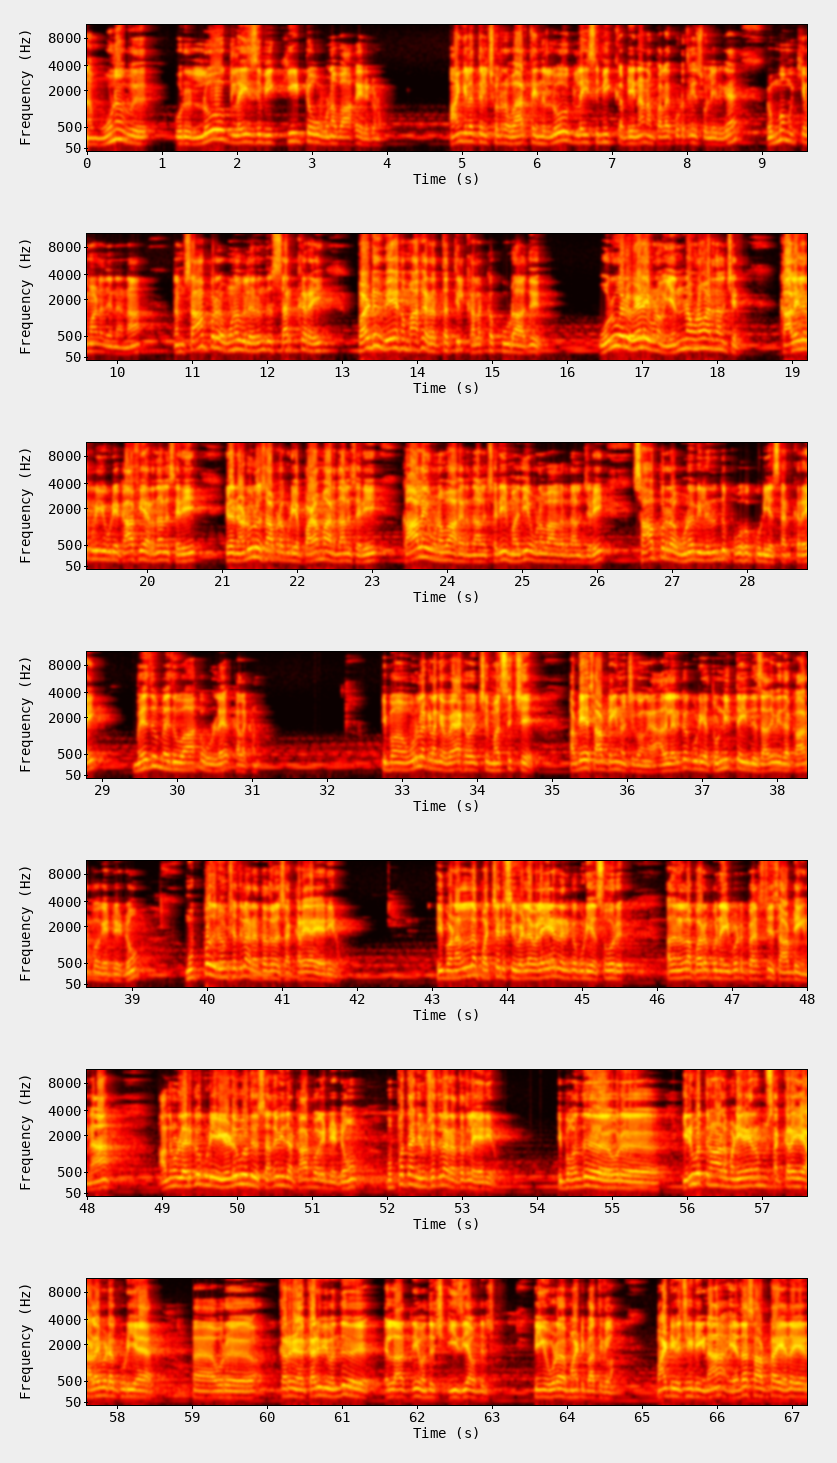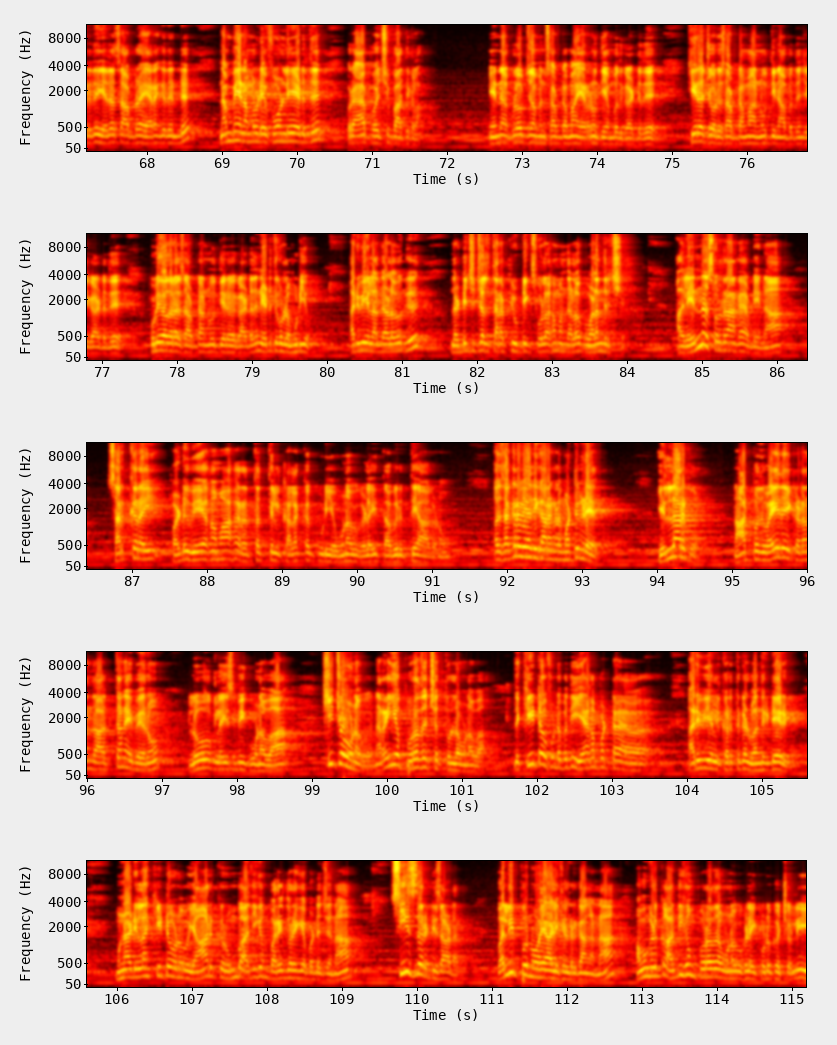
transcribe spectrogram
நம் உணவு ஒரு லோ கிளைசிமிக் கீட்டோ உணவாக இருக்கணும். ஆங்கிலத்தில் சொல்ற வார்த்தை இந்த லோ கிளைசிமிக் அப்படின்னா நான் பல கூட்டத்திலையும் சொல்லியிருக்கேன். ரொம்ப முக்கியமானது என்னன்னா நம் சாப்பிட்ற உணவிலிருந்து சர்க்கரை படு வேகமாக ரத்தத்தில் கலக்கக்கூடாது. ஒரு ஒரு வேளை உணவு என்ன உணவாக இருந்தாலும் சரி காலையில் குடிக்கக்கூடிய காஃபியாக இருந்தாலும் சரி இல்லை நடுவில் சாப்பிடக்கூடிய பழமாக இருந்தாலும் சரி காலை உணவாக இருந்தாலும் சரி மதிய உணவாக இருந்தாலும் சரி சாப்பிட்ற உணவிலிருந்து போகக்கூடிய சர்க்கரை மெது மெதுவாக உள்ளே கலக்கணும். இப்போ உருளைக்கிழங்கை வேக வச்சு மசிச்சு அப்படியே சாப்பிட்டீங்கன்னு வச்சுக்கோங்க. அதில் இருக்கக்கூடிய தொண்ணூத்தைந்து சதவீத கார்போஹைட்ரேட்டும் முப்பது நிமிஷத்தில் ரத்தத்தில் சர்க்கரையாக ஏறிடும் இப்போ நல்ல பச்சரிசி வெள்ளை வெளையேறு இருக்கக்கூடிய சோறு அது நல்லா பருப்பு நெய் போட்டு பசிச்சு சாப்பிட்டீங்கன்னா அதனுள்ள இருக்கக்கூடிய எழுபது சதவீத கார்போஹைட்ரேட்டும் முப்பத்தஞ்சு நிமிஷத்தில் ரத்தத்தில் ஏறிடும் இப்போ வந்து ஒரு இருபத்தி நாலு மணி நேரம் சர்க்கரையை அளவிடக்கூடிய ஒரு கரு கருவி வந்து எல்லாத்துலேயும் வந்துருச்சு. ஈஸியாக வந்துருச்சு. நீங்கள் கூட மாட்டி பார்த்துக்கலாம் மாட்டி வச்சுக்கிட்டிங்கன்னா எதை சாப்பிட்டா எதை ஏறுது எதை சாப்பிட்டா இறங்குதுன்ட்டு நம்ம நம்மளுடைய ஃபோன்லேயே எடுத்து ஒரு ஆப் வச்சு பார்த்துக்கலாம் என்ன குலோப் ஜாமுன் சாப்பிட்டோமா இரநூத்தி ஐம்பது காட்டுது. கீரைச்சோறு சாப்பிட்டோமா நூற்றி நாற்பத்தஞ்சு காட்டுது. புளியோதரை சாப்பிட்டா நூற்றி இருபது காட்டுதுன்னு எடுத்துக்கொள்ள முடியும். அறிவியல் அந்த அளவுக்கு இந்த டிஜிட்டல் தெரப்பியூட்டிக்ஸ் உலகம் அந்த அளவுக்கு வளர்ந்துருச்சு. அதில் என்ன சொல்கிறாங்க அப்படின்னா சர்க்கரை படுவேகமாக ரத்தத்தில் கலக்கக்கூடிய உணவுகளை தவிர்த்தே ஆகணும். அது சர்க்கரை வியாதிக்காரங்களுக்கு மட்டும் கிடையாது. எல்லாருக்கும். நாற்பது வயதை கடந்த அத்தனை பேரும் லோ கிளைசமிக் உணவா? கீட்டோ உணவு நிறைய புரதச்சத்துள்ள உணவா? இந்த கீட்டோ ஃபுட்டை பற்றி ஏகப்பட்ட அறிவியல் கருத்துக்கள் வந்துக்கிட்டே இருக்கு. முன்னாடிலாம் கீட்டோ உணவு யாருக்கு ரொம்ப அதிகம் பரிந்துரைக்கப்பட்டுச்சுன்னா சீசர் டிசார்டர் வலிப்பு நோயாளிகள் இருக்காங்கன்னா அவங்களுக்கு அதிகம் புரத உணவுகளை கொடுக்க சொல்லி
